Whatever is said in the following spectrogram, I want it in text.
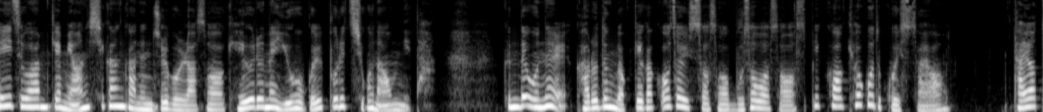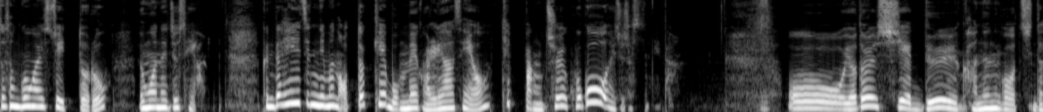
헤이즈와 함께면 시간 가는 줄 몰라서 게으름의 유혹을 뿌리치고 나옵니다. 근데 오늘 가로등 몇 개가 꺼져 있어서 무서워서 스피커 켜고 듣고 있어요. 다이어트 성공할 수 있도록 응원해주세요. 근데 헤이즈님은 어떻게 몸매 관리하세요? 팁 방출 고고 해주셨습니다. 어, 8시에 늘 가는 거 진짜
